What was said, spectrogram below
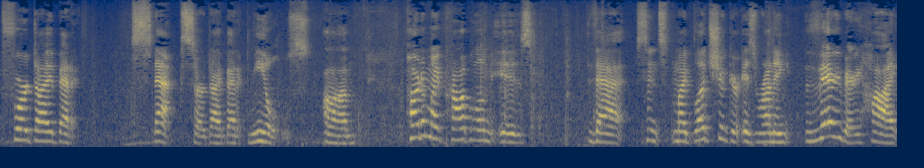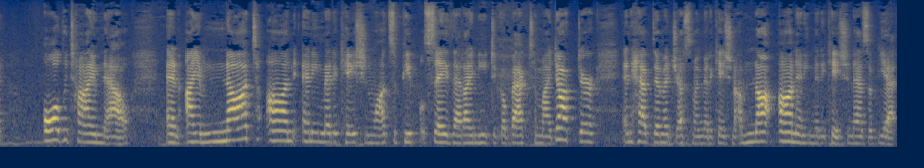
for diabetic snacks or diabetic meals. Um, part of my problem is that since my blood sugar is running very, very high all the time now, and I am not on any medication. Lots of people say that I need to go back to my doctor and have them adjust my medication. I'm not on any medication as of yet.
